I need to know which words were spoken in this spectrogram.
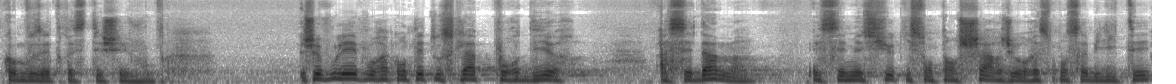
comme vous êtes restés chez vous. Je voulais vous raconter tout cela pour dire à ces dames et ces messieurs qui sont en charge et aux responsabilités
